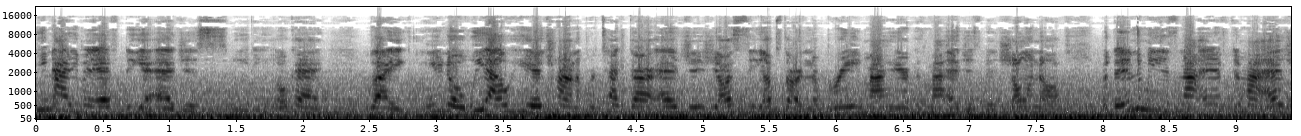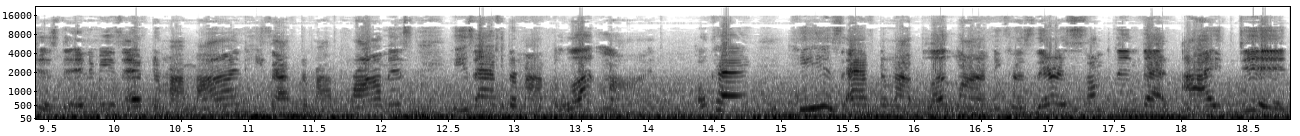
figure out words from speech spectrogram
he's not even after your edges, sweetie. Okay? Like, you know, we out here trying to protect our edges. Y'all see, I'm starting to braid my hair because my edges been showing off. But the enemy is not after my edges. The enemy is after my mind. He's after my promise. He's after my bloodline. Okay? He is after my bloodline because there is something that I did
